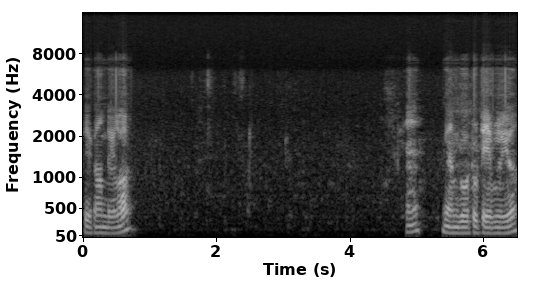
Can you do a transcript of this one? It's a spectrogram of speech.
Click on reload. Okay, then go to table viewer.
